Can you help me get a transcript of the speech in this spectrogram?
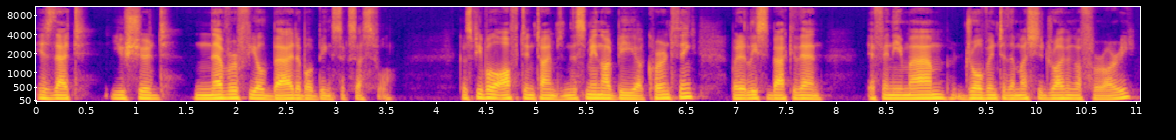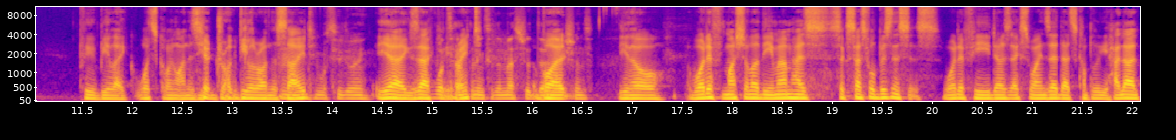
is that you should never feel bad about being successful because people oftentimes, and this may not be a current thing, but at least back then, if an imam drove into the masjid driving a Ferrari, people would be like, "What's going on? Is he a drug dealer on the mm, side?" What's he doing? Yeah, exactly. What's right. happening to the masjid donations? But- You know, what if, mashallah, the imam has successful businesses? What if he does X, Y, and Z that's completely halal?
